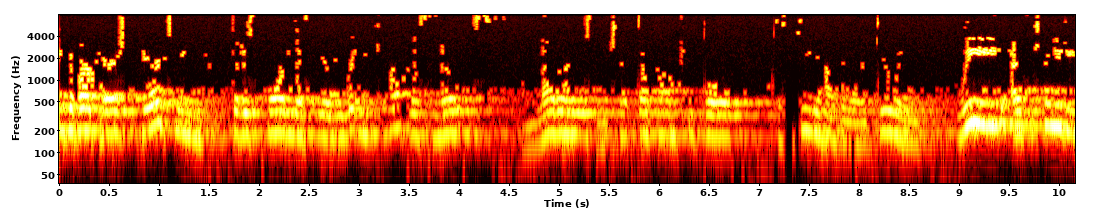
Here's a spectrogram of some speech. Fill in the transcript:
think of our parish care team that has formed this year and written countless notes and letters and checked up on people to see how they are doing. We, as Trinity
